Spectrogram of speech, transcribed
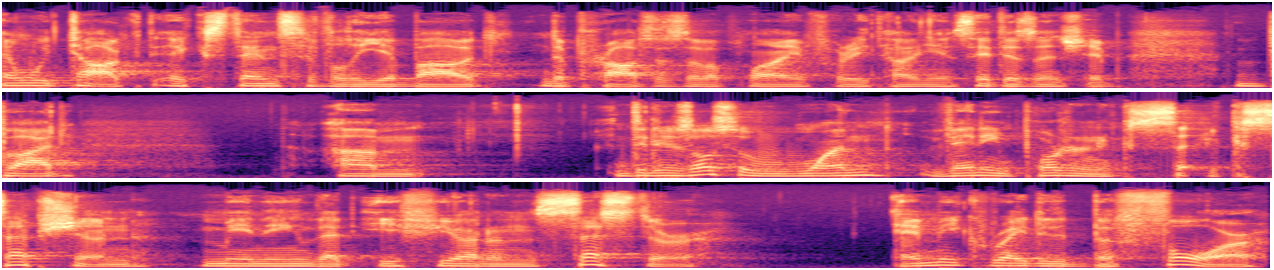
And we talked extensively about the process of applying for Italian citizenship. But um, there is also one very important ex- exception, meaning that if your ancestor emigrated before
